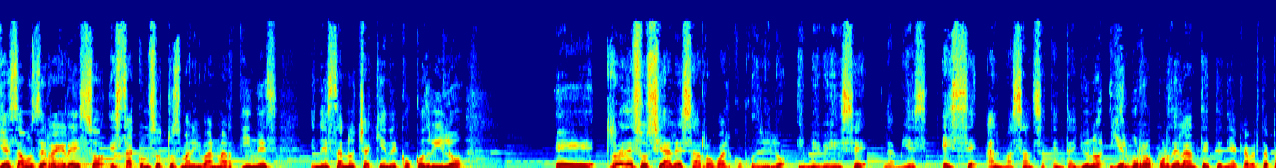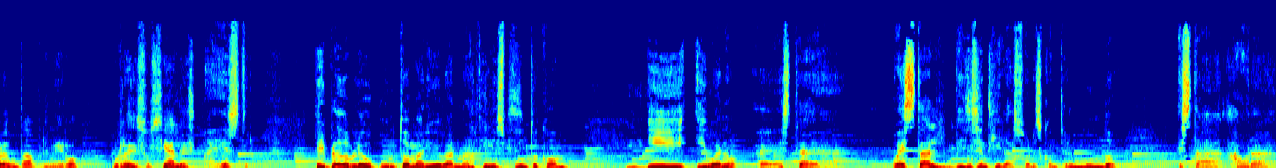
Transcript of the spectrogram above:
Ya estamos de regreso. Está con nosotros Maribán Martínez en esta noche aquí en el Cocodrilo. Eh, redes sociales, arroba el cocodrilo MBS. La mía es S Almazán 71. Y el burro por delante. Tenía que haberte preguntado primero tus redes sociales. Maestro. www.marioivanmartinez.com y, y bueno, eh, esta puesta, el Vincent Girasoles contra el Mundo, está ahora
